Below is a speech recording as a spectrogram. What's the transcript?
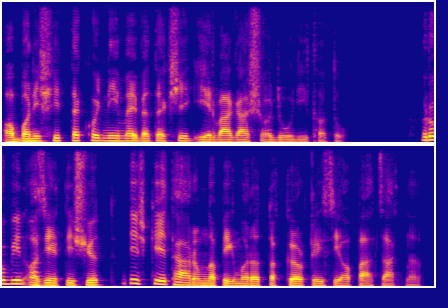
Abban is hittek, hogy némely betegség érvágással gyógyítható. Robin azért is jött, és két-három napig maradt a Kirklisi apácáknál.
